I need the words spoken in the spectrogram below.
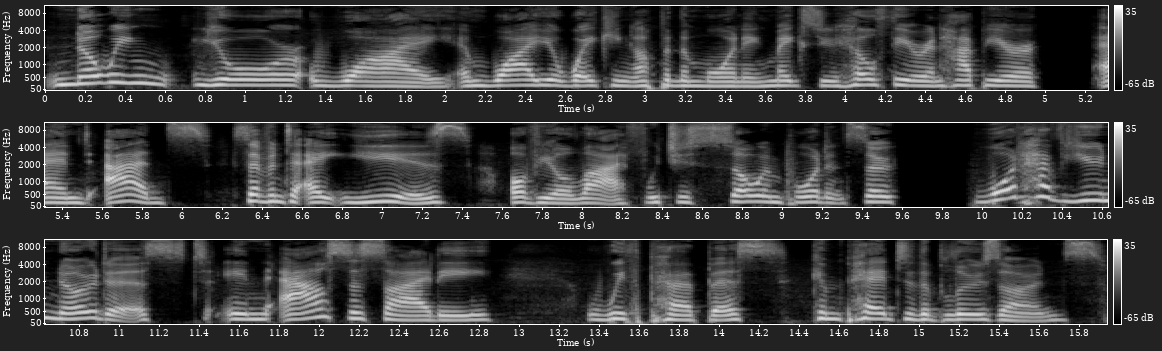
Knowing your why and why you're waking up in the morning makes you healthier and happier and adds seven to eight years of your life, which is so important. So, what have you noticed in our society with purpose compared to the blue zones?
